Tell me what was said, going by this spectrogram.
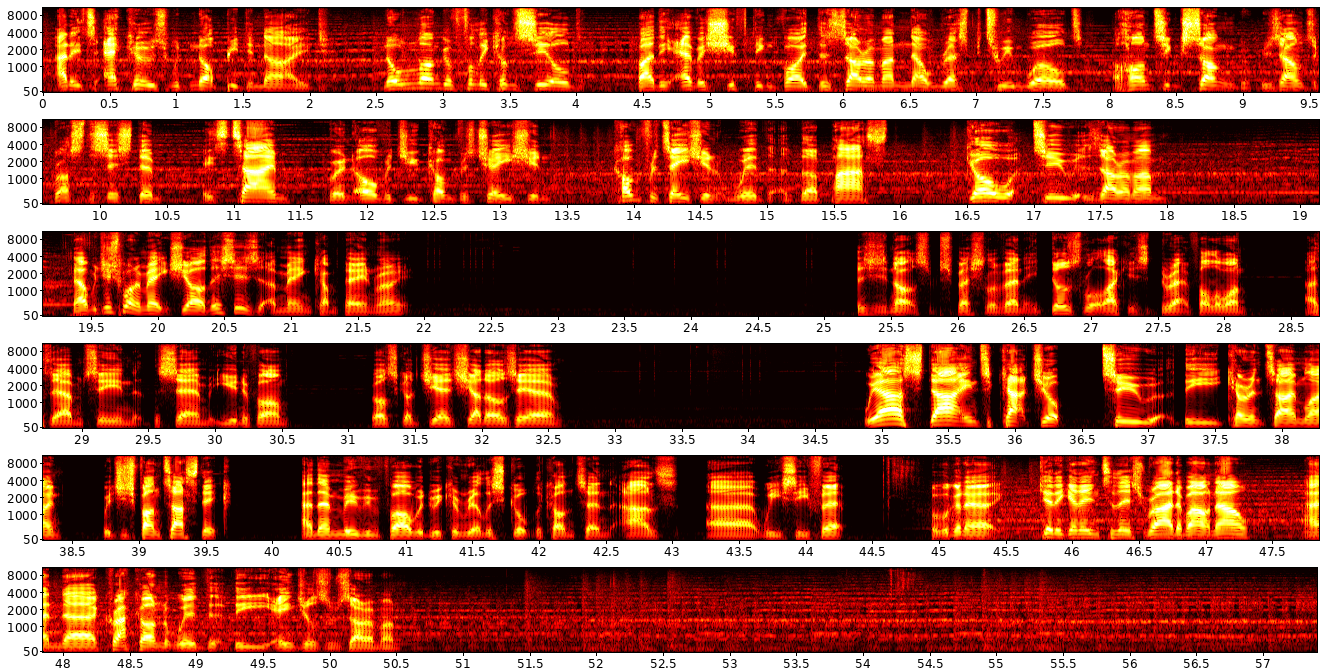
and its echoes would not be denied. No longer fully concealed by the ever shifting void, the Zariman now rests between worlds. A haunting song resounds across the system. It's time for an overdue confrontation, confrontation with the past. Go to Zariman. Now, we just want to make sure this is a main campaign, right? This is not some special event. It does look like it's a direct follow on, as they haven't seen the same uniform. We've also got Jade Shadows here. We are starting to catch up to the current timeline, which is fantastic. And then moving forward, we can really sculpt the content as uh, we see fit. But we're going to get to get into this right about now and uh, crack on with the Angels of Zariman.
